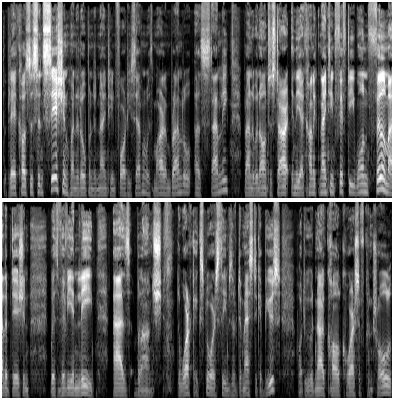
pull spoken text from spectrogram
The play caused a sensation when it opened in 1947 with Marlon Brando as Stanley. Brando went on to star in the iconic 1951 film adaptation with Vivien Leigh as Blanche. The work explores themes of domestic abuse, what we would now call coercive control,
